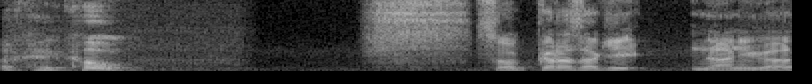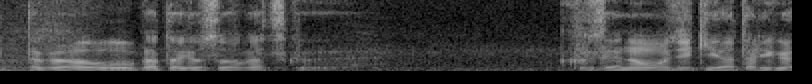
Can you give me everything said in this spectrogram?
Okay, cool. そっから先何があったかは大方予想がつく久世のおじきあたりが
